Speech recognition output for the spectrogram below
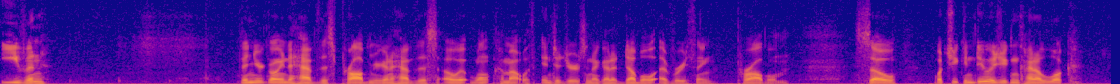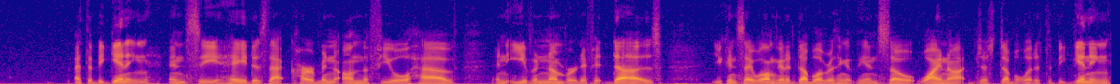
even, then you're going to have this problem. You're going to have this, oh, it won't come out with integers and I got to double everything problem. So what you can do is you can kind of look at the beginning and see, hey, does that carbon on the fuel have an even number? And if it does, you can say, well, I'm going to double everything at the end, so why not just double it at the beginning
